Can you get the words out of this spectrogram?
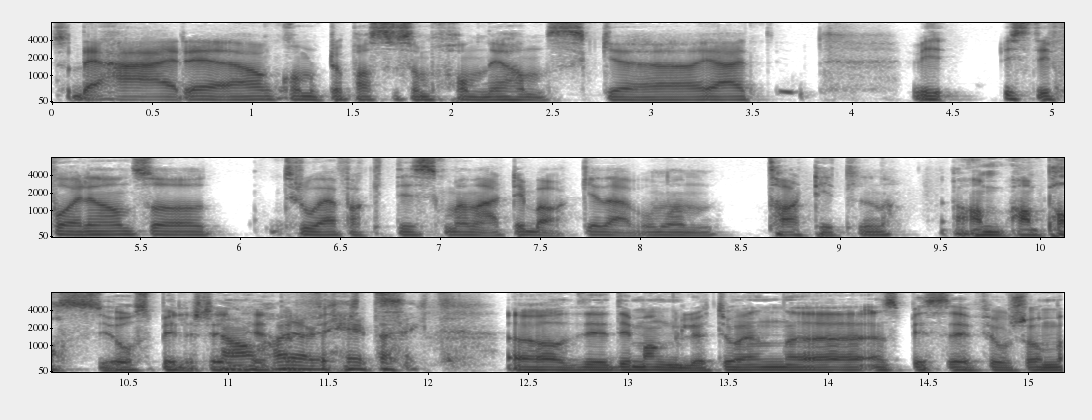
så, det her eh, Han kommer til å passe som hånd i hanske. Hvis de får en annen, så tror jeg faktisk man er tilbake der hvor man tar tittelen. da. han, han, passer jo spillerstilen ja, helt, perfekt. helt perfekt. De, de, manglet jo en, eh, en, spiss i fjor som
